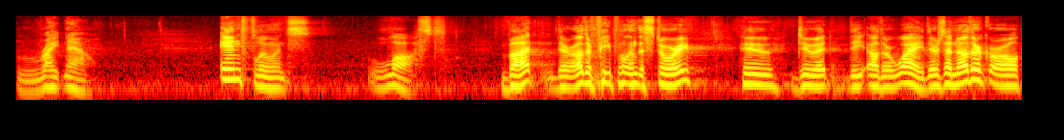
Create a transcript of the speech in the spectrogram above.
right now. Influence lost. But there are other people in the story who do it the other way. There's another girl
